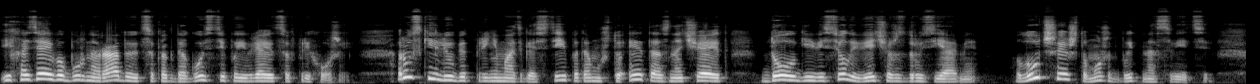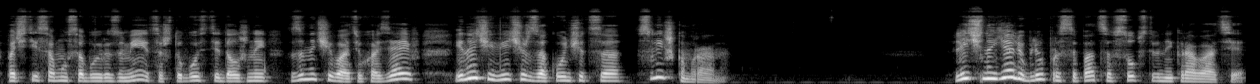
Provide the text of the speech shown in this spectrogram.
и хозяева бурно радуются, когда гости появляются в прихожей. Русские любят принимать гостей, потому что это означает долгий веселый вечер с друзьями. Лучшее, что может быть на свете. Почти само собой разумеется, что гости должны заночевать у хозяев, иначе вечер закончится слишком рано. Лично я люблю просыпаться в собственной кровати,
